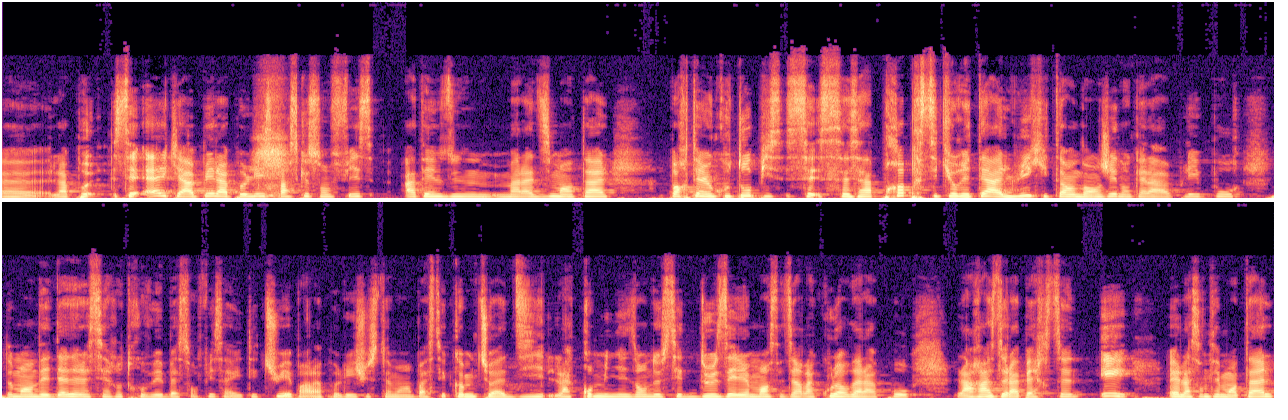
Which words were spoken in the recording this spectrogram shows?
euh, la c'est elle qui a appelé la police parce que son fils atteint d'une maladie mentale portait un couteau puis c'est sa propre sécurité à lui qui était en danger donc elle a appelé pour demander d'aide elle s'est retrouvée ben son fils a été tué par la police justement parce que comme tu as dit la combinaison de ces deux éléments c'est-à-dire la couleur de la peau la race de la personne et euh, la santé mentale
